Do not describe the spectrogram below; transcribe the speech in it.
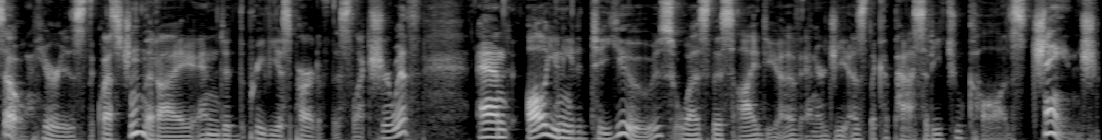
So here is the question that I ended the previous part of this lecture with. And all you needed to use was this idea of energy as the capacity to cause change.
